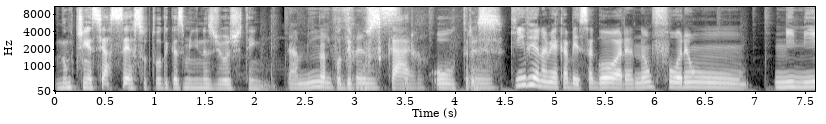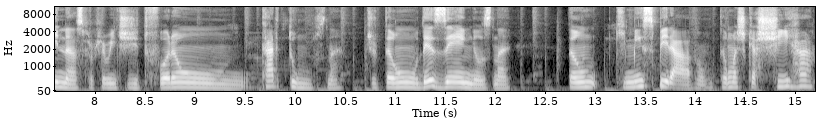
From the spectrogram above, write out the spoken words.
não tinha esse acesso todo que as meninas de hoje têm para poder buscar outras. É. Quem veio na minha cabeça agora não foram meninas, propriamente dito, foram cartoons, né? Então, desenhos, né? Então, que me inspiravam. Então, acho que a Shira,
